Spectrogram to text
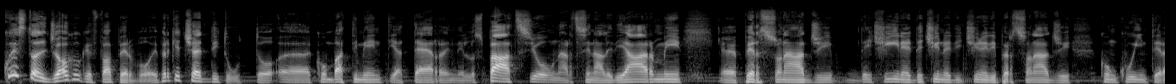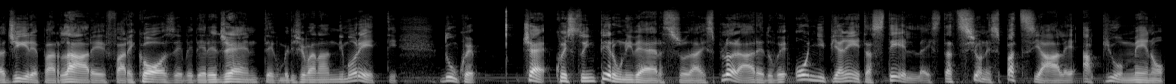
questo è il gioco che fa per voi, perché c'è di tutto, eh, combattimenti a terra e nello spazio, un arsenale di armi, eh, personaggi, decine e decine e decine di personaggi con cui interagire, parlare, fare cose, vedere gente, come diceva Nanni Moretti. Dunque, c'è questo intero universo da esplorare dove ogni pianeta, stella e stazione spaziale ha più o meno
